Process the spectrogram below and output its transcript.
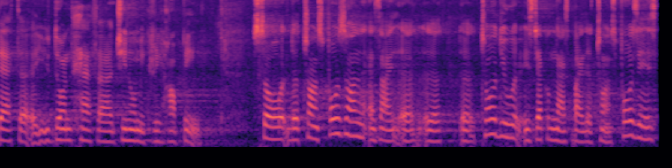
that uh, you don't have uh, genomic rehopping. So the transposon, as I uh, uh, told you, is recognized by the transposase,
